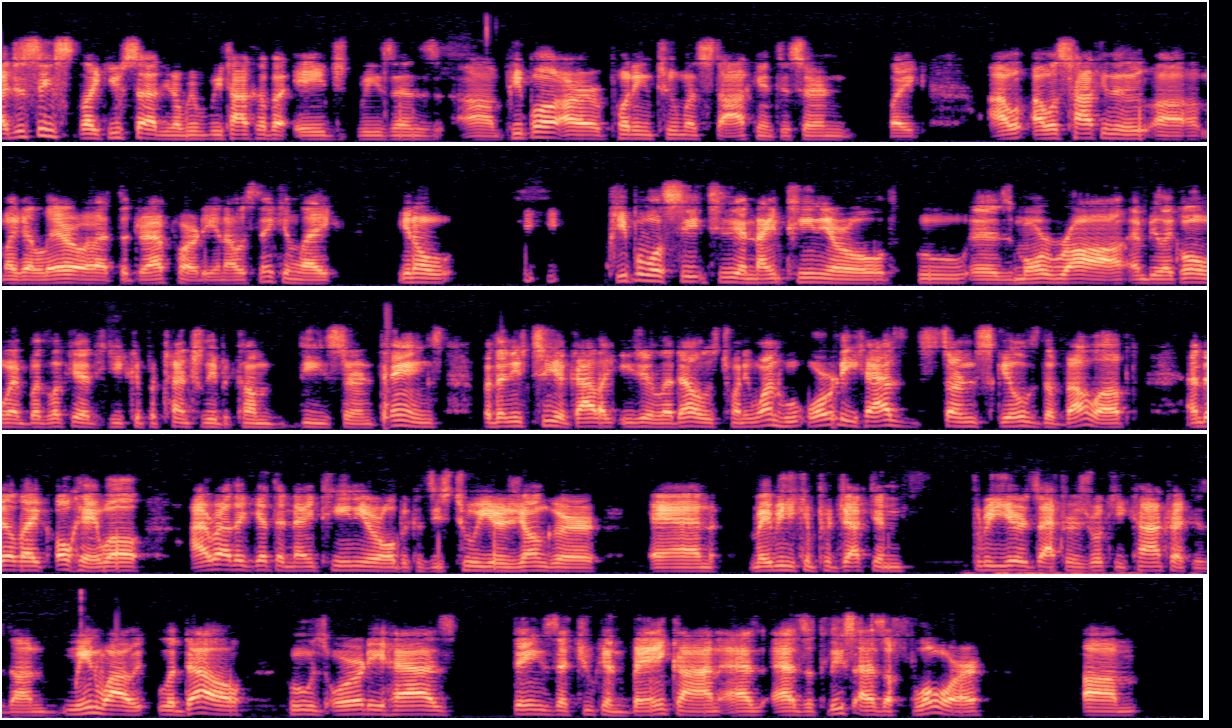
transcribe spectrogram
I just think, like you said, you know, we we talk about age reasons. Um, people are putting too much stock into certain like. I, I was talking to uh, my Galero at the draft party, and I was thinking like, you know, people will see see a 19 year old who is more raw and be like, oh, but look at he could potentially become these certain things. But then you see a guy like EJ Liddell who's 21 who already has certain skills developed, and they're like, okay, well, I'd rather get the 19 year old because he's two years younger and maybe he can project in three years after his rookie contract is done. Meanwhile, Liddell, who's already has things that you can bank on as as at least as a floor. Um,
